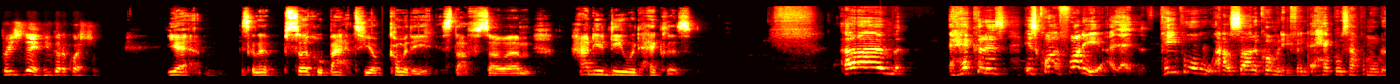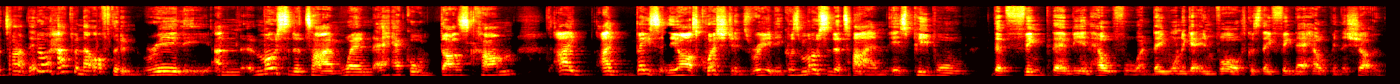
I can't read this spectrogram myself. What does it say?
Producer Dave, you've got a question. Yeah, it's going to circle back to your comedy stuff. So, um, how do you deal with hecklers? Um, hecklers it's quite funny. I- I- people outside of comedy think that heckles happen all the time. They don't happen that often really. And most of the time when a heckle does come i i basically ask questions really because most of the time it's people that think they're being helpful and they want to get involved because they think they're helping the show.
